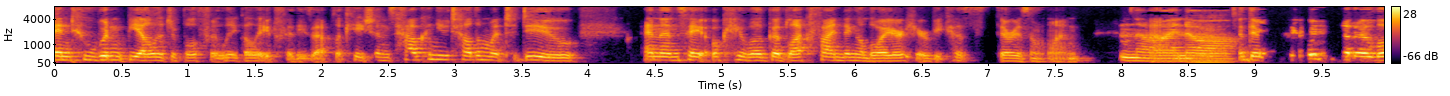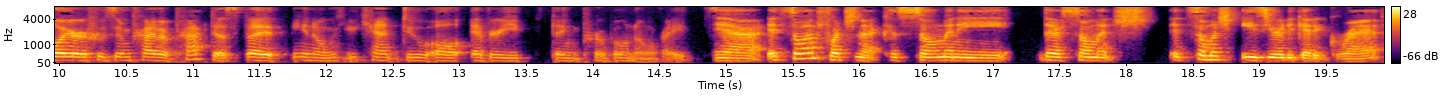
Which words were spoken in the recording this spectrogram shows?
and who wouldn't be eligible for legal aid for these applications? How can you tell them what to do? And then say, okay, well, good luck finding a lawyer here because there isn't one. No, I Um, know. there, there is another lawyer who's in private practice, but you know you can't do all everything pro bono, right? So- Yeah, it's so unfortunate because so many there's so much it's so much easier to get a grant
